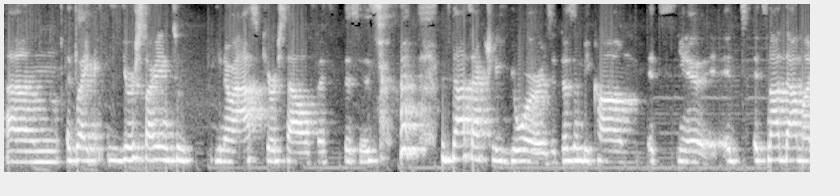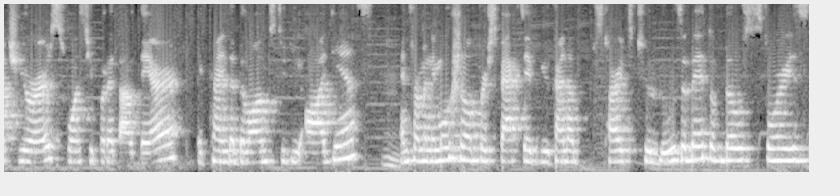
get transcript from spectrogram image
Um, it's like you're starting to you know ask yourself if this is if that's actually yours. It doesn't become it's you know it's it's not that much yours once you put it out there. It kind of belongs to the audience. Mm. and from an emotional perspective you kind of start to lose a bit of those stories.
